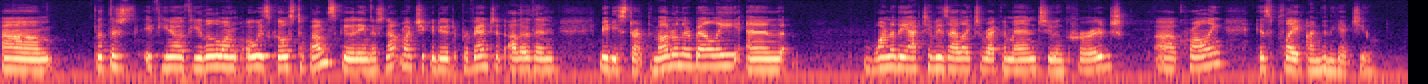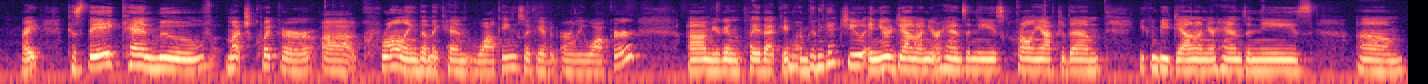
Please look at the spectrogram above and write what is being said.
Um, but there's if you know if your little one always goes to bum scooting, there's not much you can do to prevent it other than maybe start them out on their belly. And one of the activities I like to recommend to encourage uh, crawling is play I'm going to get you, right? Because they can move much quicker uh, crawling than they can walking. So if you have an early walker, um, you're going to play that game. I'm going to get you, and you're down on your hands and knees, crawling after them. You can be down on your hands and knees, um,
